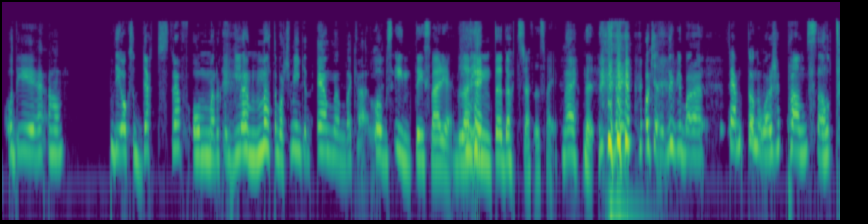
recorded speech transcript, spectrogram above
Och det är, ja, det är också dödsstraff om man råkar glömma att ta bort sminket en enda kväll. Obs! Inte i Sverige. Vi har inte dödsstraff i Sverige. Nej. Nej. Nej. Okej, det blir bara 15 år på anstalt.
